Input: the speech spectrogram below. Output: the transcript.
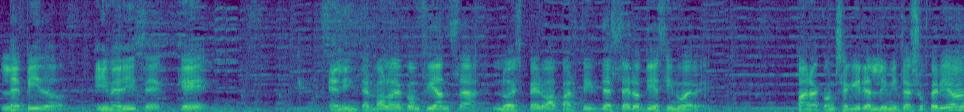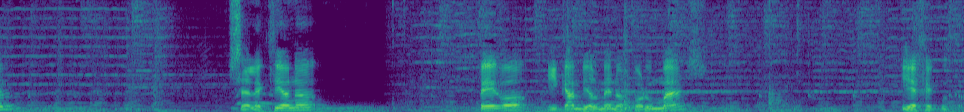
le pido y me dice que el intervalo de confianza lo espero a partir de 0,19. Para conseguir el límite superior, selecciono, pego y cambio el menos por un más y ejecuto.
